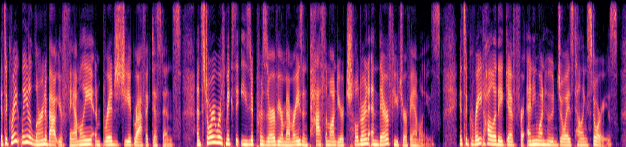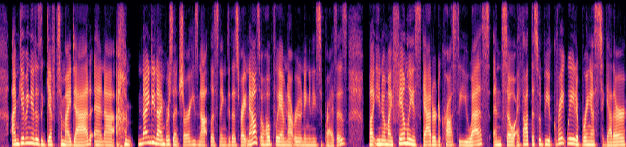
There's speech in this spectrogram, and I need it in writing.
It's a great way to learn about your family and bridge geographic distance. And Storyworth makes it easy to preserve your memories and pass them on to your children and their future families. It's a great holiday gift for anyone who enjoys telling stories. I'm giving it as a gift to my dad, and uh, I'm 99% sure he's not listening to this right now, so hopefully I'm not ruining any surprises. But you know, my family is scattered across the US, and so I thought this would be a great way to bring us together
